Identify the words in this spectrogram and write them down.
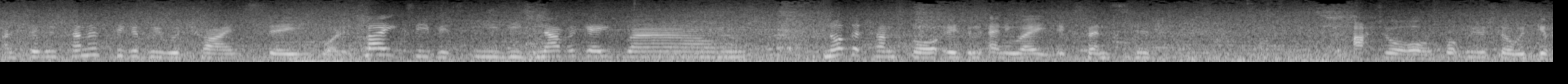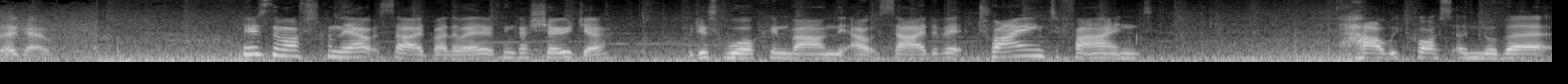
And so we kind of figured we would try and see what it's like, see if it's easy to navigate round. Not that transport is in any way expensive at all, but we just thought we'd give it a go. Here's the mosque on the outside, by the way. I don't think I showed you. We're just walking around the outside of it, trying to find how we cross another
